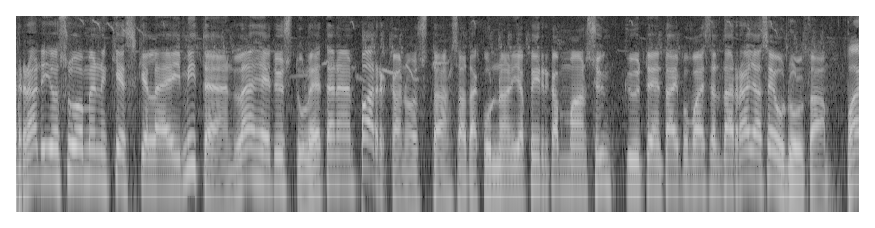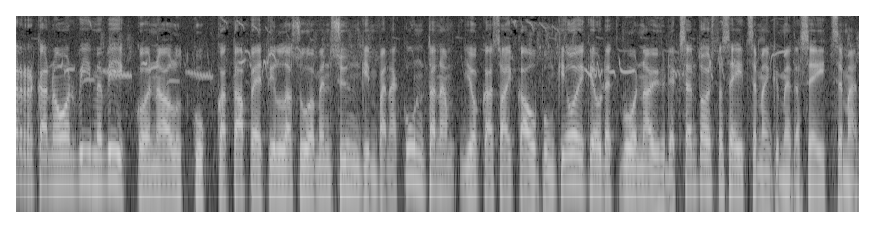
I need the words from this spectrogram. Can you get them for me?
Radio Suomen keskellä ei mitään. Lähetys tulee tänään Parkanosta, Satakunnan ja Pirkanmaan synkkyyteen taipuvaiselta rajaseudulta. Parkano on viime viikkoina ollut kukka tapetilla Suomen synkimpänä kuntana, joka sai kaupunkioikeudet vuonna 1977.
